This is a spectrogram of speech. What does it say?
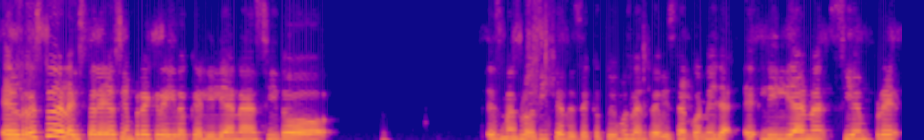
El resto de la historia yo siempre he creído que Liliana ha sido, es más, lo dije desde que tuvimos la entrevista con ella, eh, Liliana siempre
